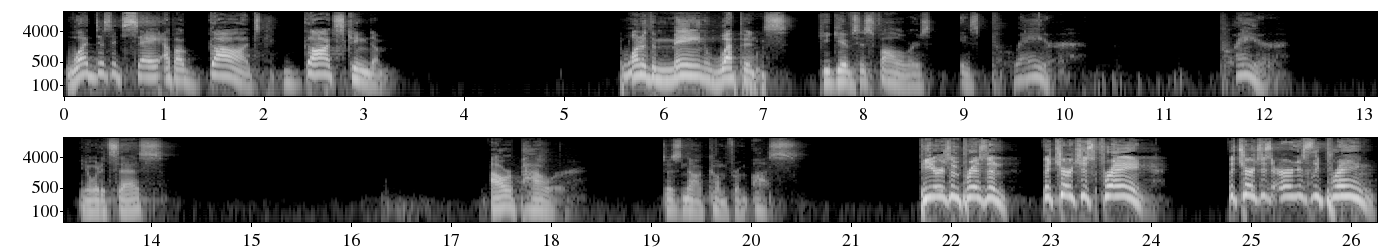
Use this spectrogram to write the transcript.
What does it say about God's, God's kingdom? One of the main weapons he gives his followers is prayer. Prayer. You know what it says? Our power does not come from us. Peter's in prison. The church is praying. The church is earnestly praying.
